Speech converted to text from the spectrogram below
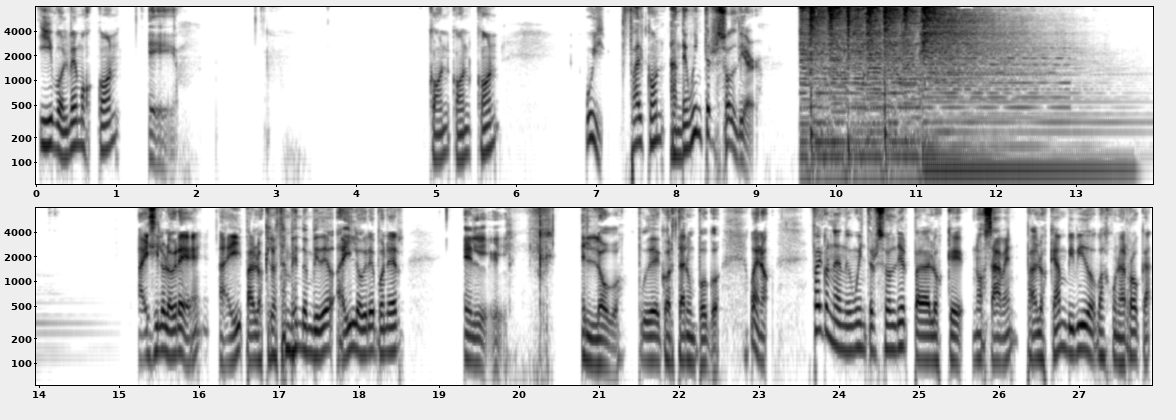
y volvemos con... Eh, con, con, con... Uy, Falcon and the Winter Soldier. Ahí sí lo logré, ¿eh? Ahí, para los que lo están viendo en video, ahí logré poner el, el, logo. Pude cortar un poco. Bueno, Falcon and the Winter Soldier, para los que no saben, para los que han vivido bajo una roca,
